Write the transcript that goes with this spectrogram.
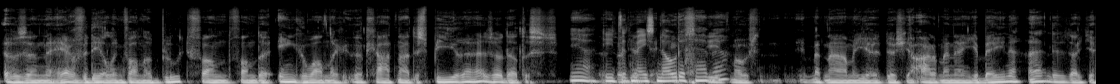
er is een herverdeling van het bloed, van, van de ingewanden. Dat gaat naar de spieren, hè, zodat de, s- Ja, die het het meest nodig hebben. het most- met name je, dus je armen en je benen. Hè, dus dat je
